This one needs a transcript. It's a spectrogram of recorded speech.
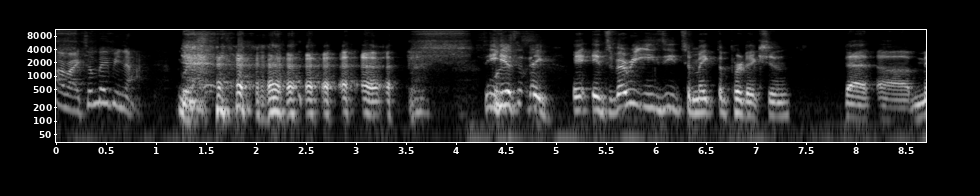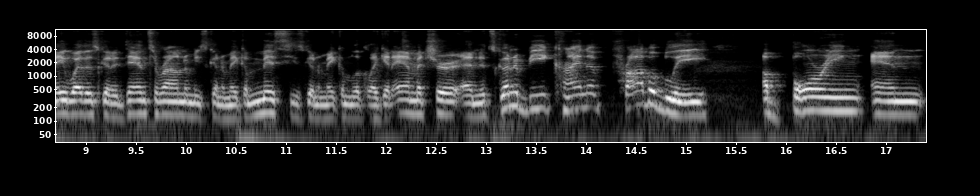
All right, so maybe not. See, here's the thing. It, it's very easy to make the prediction that uh, Mayweather's going to dance around him. He's going to make him miss. He's going to make him look like an amateur, and it's going to be kind of probably a boring and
